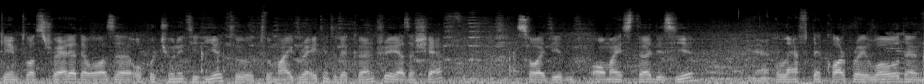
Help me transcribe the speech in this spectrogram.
came to Australia. There was an opportunity here to, to migrate into the country as a chef. So I did all my studies here, yeah. left the corporate world and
